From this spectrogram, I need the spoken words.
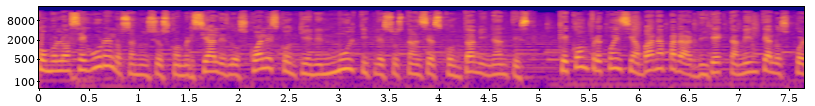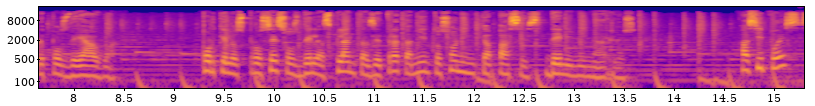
como lo aseguran los anuncios comerciales, los cuales contienen múltiples sustancias contaminantes que con frecuencia van a parar directamente a los cuerpos de agua, porque los procesos de las plantas de tratamiento son incapaces de eliminarlos. Así pues,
